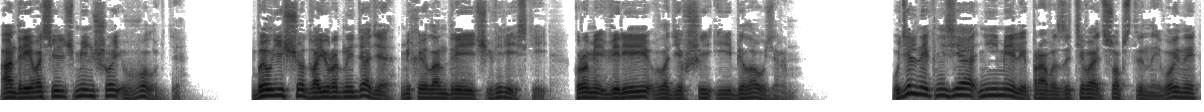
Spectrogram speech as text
Андрей Васильевич Меньшой в Вологде. Был еще двоюродный дядя Михаил Андреевич Верейский, кроме Вереи, владевший и Белоозером. Удельные князья не имели права затевать собственные войны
